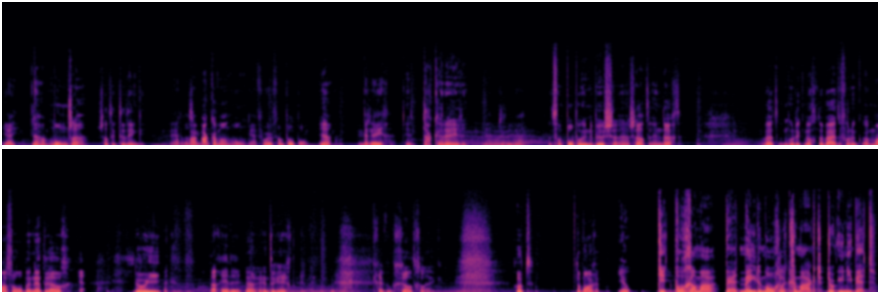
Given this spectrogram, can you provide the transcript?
Jij? Nou, Monza zat ik te denken. Ja, dat was Waar. Akkerman won. Ja, voor Van Poppel. Ja, In de regen. in takkenregen. Ja, daar was ik niet bij. Dat Van Poppel in de bus eh, zat en dacht... Wat, moet ik nog naar buiten voor een... Oh, mazzel, ben net droog. Ja. Doei. Dag Hidde. Ja, en terecht. Ik geef hem groot gelijk. Goed, tot morgen. Jo. Dit programma werd mede mogelijk gemaakt door Unibed.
